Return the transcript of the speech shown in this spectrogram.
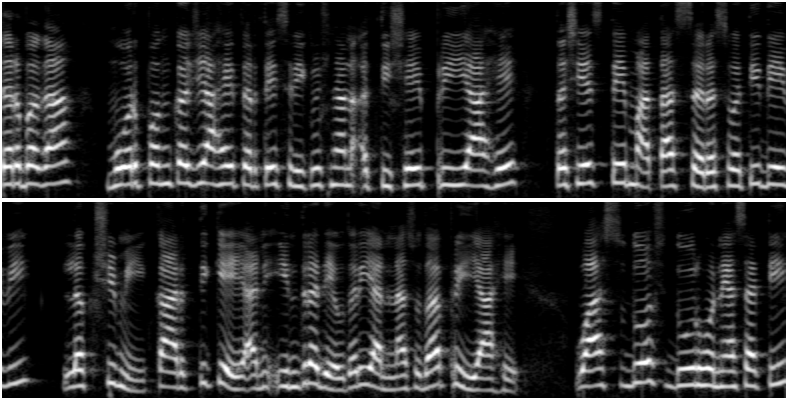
तर बघा मोरपंख जे आहे तर ते श्रीकृष्णांना अतिशय प्रिय आहे. तसेच ते माता सरस्वती देवी लक्ष्मी कार्तिकेय आणि इंद्रदेव तर यांनासुद्धा प्रिय आहे. वास्तुदोष दूर होण्यासाठी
